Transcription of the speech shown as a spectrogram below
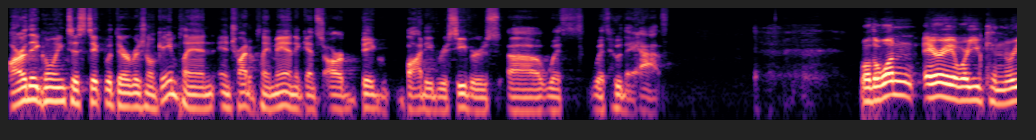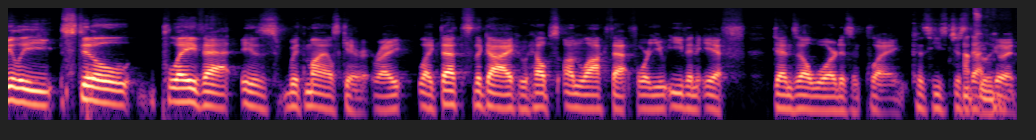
are they going to stick with their original game plan and try to play man against our big bodied receivers uh, with with who they have? Well, the one area where you can really still play that is with Myles Garrett, right? Like that's the guy who helps unlock that for you, even if Denzel Ward isn't playing, because he's just Absolutely. that good.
